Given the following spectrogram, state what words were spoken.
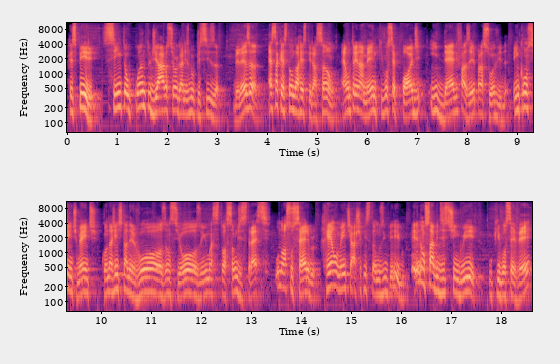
respire, sinta o quanto de ar o seu organismo precisa beleza? Essa questão da respiração é um treinamento que você pode e deve fazer para a sua vida. Inconscientemente, quando a gente está nervoso, ansioso, em uma situação de estresse, o nosso cérebro realmente acha que estamos em perigo. Ele não sabe distinguir o que você vê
